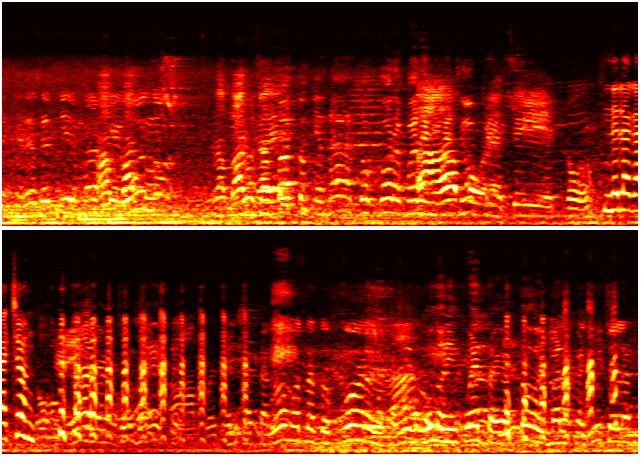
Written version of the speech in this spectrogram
te querés sentir más que uno. La Los marca zapatos que andas dos horas para Ah, el pobrecito. Del agachón. Ah, pues. El pantalón otras dos horas, la unos 50 gastó y más la cachucha la Y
